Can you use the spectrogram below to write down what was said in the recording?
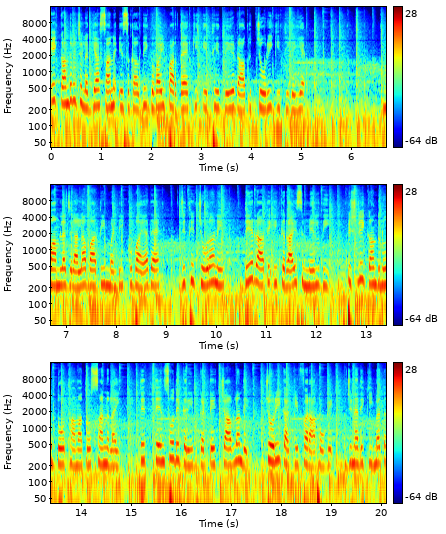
ਇਹ ਕੰਧ ਵਿੱਚ ਲੱਗਿਆ ਸਨ। ਇਸ ਗੱਲ ਦੀ ਗਵਾਹੀ ਭਰਦਾ ਹੈ ਕਿ ਇੱਥੇ ਦੇਰ ਰਾਤ ਚੋਰੀ ਕੀਤੀ ਗਈ ਹੈ। ਮਾਮਲਾ ਜਲਾਲਾਬਾਦ ਦੀ ਮੰਡੀ ਕੁਬਾਇਆ ਦਾ ਹੈ, ਜਿੱਥੇ ਚੋਰਾਂ ਨੇ ਦੇਰ ਰਾਤ ਇੱਕ ਰਾਈਸ ਮਿਲ ਦੀ ਪਿਛਲੀ ਕੰਧ ਨੂੰ ਦੋ ਥਾਵਾਂ ਤੋਂ ਸੰਨ ਲਾਈ ਤੇ 300 ਦੇ ਕਰੀਬ ਗੱਟੇ ਚਾਵਲਾਂ ਦੇ ਚੋਰੀ ਕਰਕੇ ਫਰਾਰ ਹੋ ਗਏ, ਜਿਨ੍ਹਾਂ ਦੀ ਕੀਮਤ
